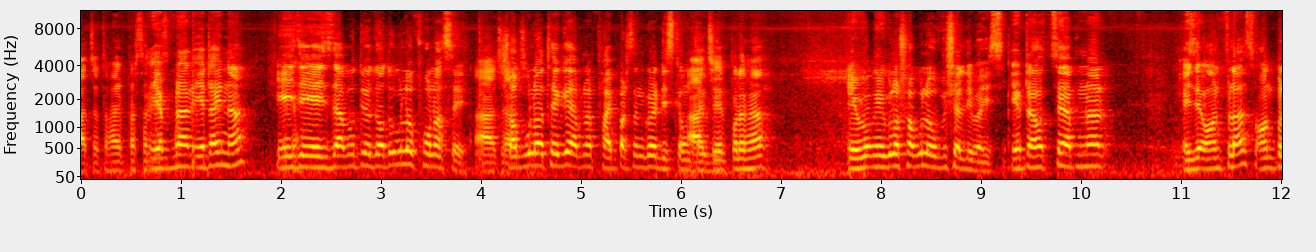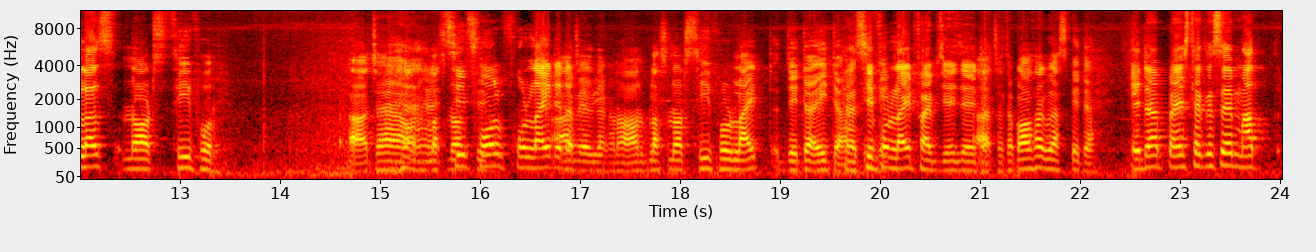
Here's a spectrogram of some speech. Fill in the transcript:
আচ্ছা তো আপনার এটাই না এই যে এই যাবতীয় যতগুলো ফোন আছে আচ্ছা, সবগুলো থেকে আপনার ফাইভ পার্সেন্ট করে ডিসকাউন্ট আচ্ছা এরপরে হ্যাঁ এবং এগুলো সবগুলো অফিসিয়াল ডিভাইস এটা হচ্ছে আপনার এই যে OnePlus OnePlus সি ফোর আচ্ছা হ্যাঁ OnePlus Nord C four four Lite এটা আচ্ছা, maybe। দেখেন OnePlus Nord C4 Lite যেটা এইটা। হ্যাঁ C four Lite five G এই যে এটা। আচ্ছা তো কত থাকবে আজকে এটা? এটা প্রাইস থাকতেছে মাত্র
